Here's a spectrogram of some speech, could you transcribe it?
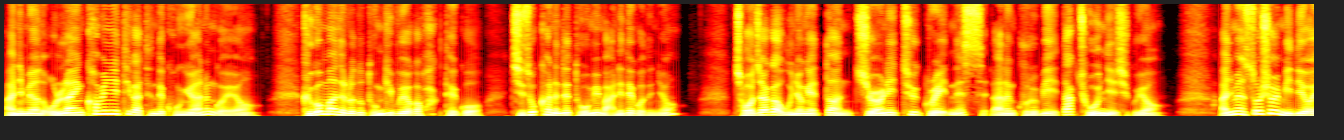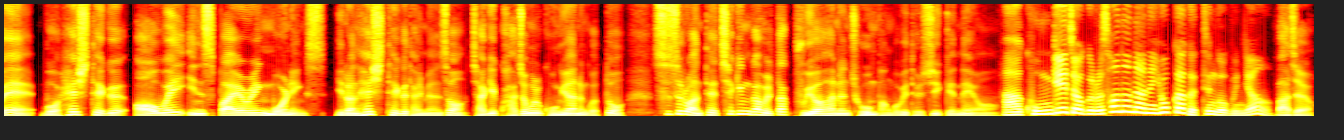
아니면 온라인 커뮤니티 같은 데 공유하는 거예요. 그것만으로도 동기부여가 확 되고 지속하는 데 도움이 많이 되거든요. 저자가 운영했던 Journey to Greatness라는 그룹이 딱 좋은 예시고요. 아니면 소셜미디어에 뭐 해시태그 Always Inspiring Mornings 이런 해시태그 달면서 자기 과정을 공유하는 것도 스스로한테 책임감을 딱 부여하는 좋은 방법이 될 수 있겠네요. 아, 공개적으로 선언하는 효과 같은 거군요. 맞아요.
